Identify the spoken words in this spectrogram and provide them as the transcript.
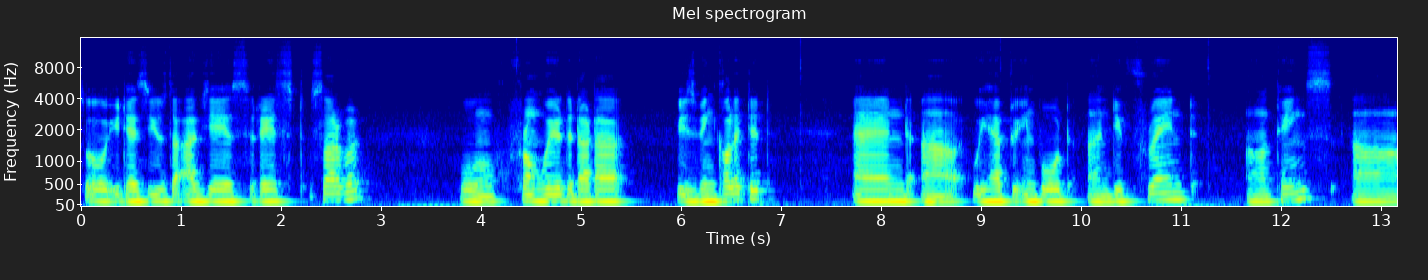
So it has used the ArcGIS REST server from where the data is being collected and uh, we have to import uh, different uh, things uh,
